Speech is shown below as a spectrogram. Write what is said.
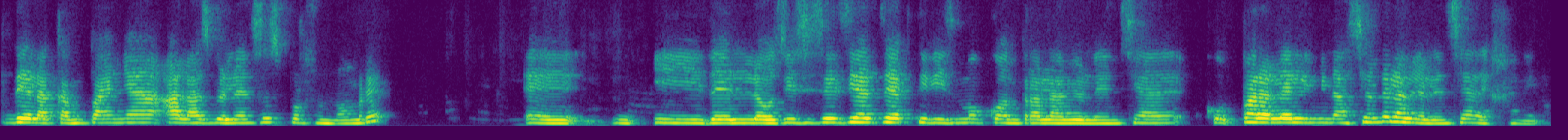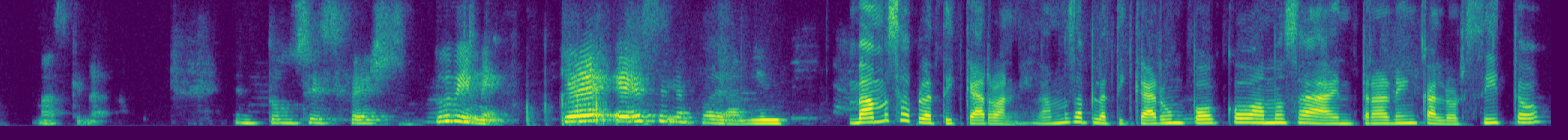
de la campaña a las violencias por su nombre eh, y de los 16 días de activismo contra la violencia, para la eliminación de la violencia de género, más que nada. Entonces, Fer, tú dime, ¿qué es el empoderamiento? Vamos a platicar, Rani, vamos a platicar un poco, vamos a entrar en calorcito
